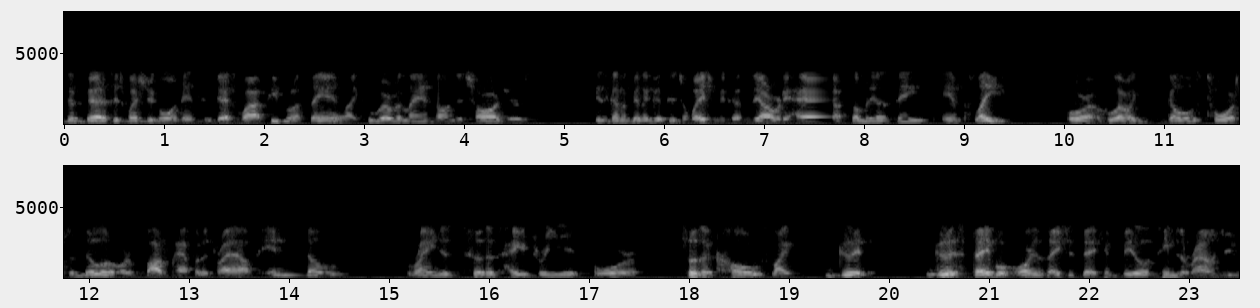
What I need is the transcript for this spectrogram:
the better situation you're going into. That's why people are saying like whoever lands on the Chargers is going to be in a good situation because they already have so many other things in place, or whoever goes towards the middle or the bottom half of the draft in those ranges to the Patriots or to the Colts, like good, good stable organizations that can build teams around you.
